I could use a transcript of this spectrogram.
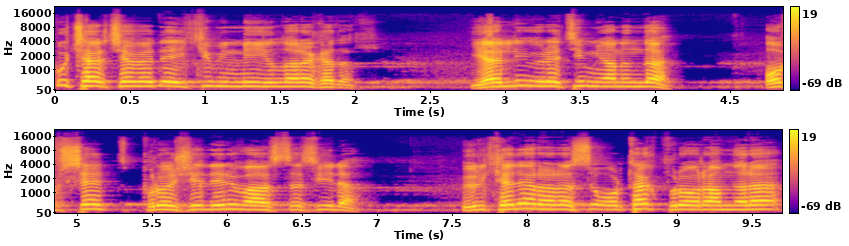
Bu çerçevede 2000'li yıllara kadar yerli üretim yanında offset projeleri vasıtasıyla ülkeler arası ortak programlara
